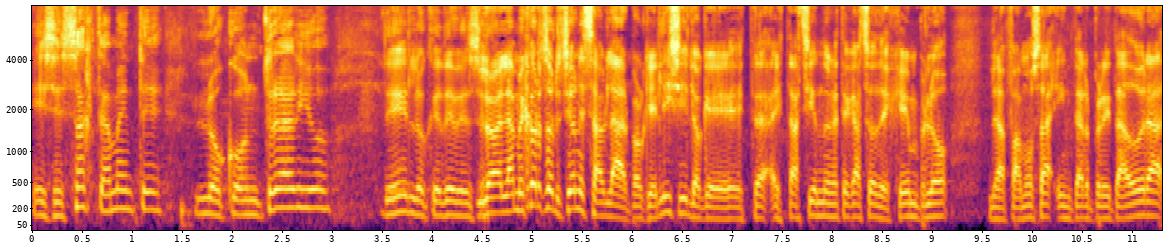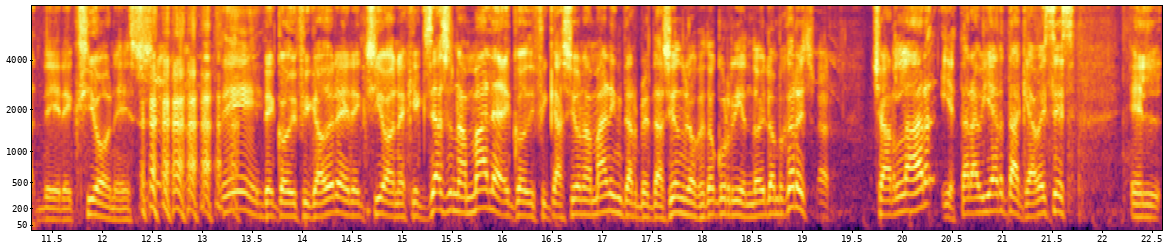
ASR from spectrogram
es exactamente lo contrario de lo que debe ser. Lo- la mejor solución es hablar, porque Lizzie lo que está, está haciendo en este caso de ejemplo, la famosa interpretadora de erecciones, Sí. decodificadora de erecciones, que se hace una mala decodificación, una mala interpretación de lo que está ocurriendo. Y lo mejor es charlar y estar abierta a que a veces el,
